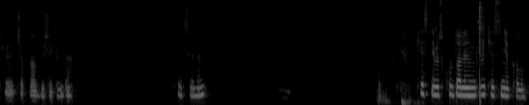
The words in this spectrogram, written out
Şöyle çapraz bir şekilde keselim. Kestiğimiz kurdalenin ucunu kesin yakalım.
